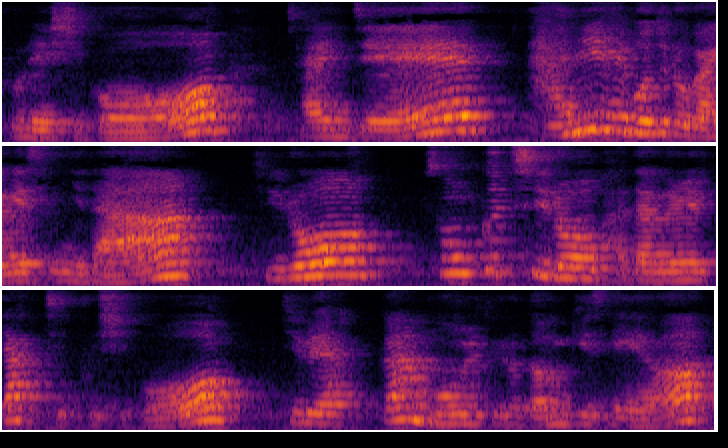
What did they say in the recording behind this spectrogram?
후 내쉬고 자 이제 다리 해보도록 하겠습니다. 뒤로 손끝으로 바닥을 딱 짚으시고 뒤로 약간 몸을 뒤로 넘기세요.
